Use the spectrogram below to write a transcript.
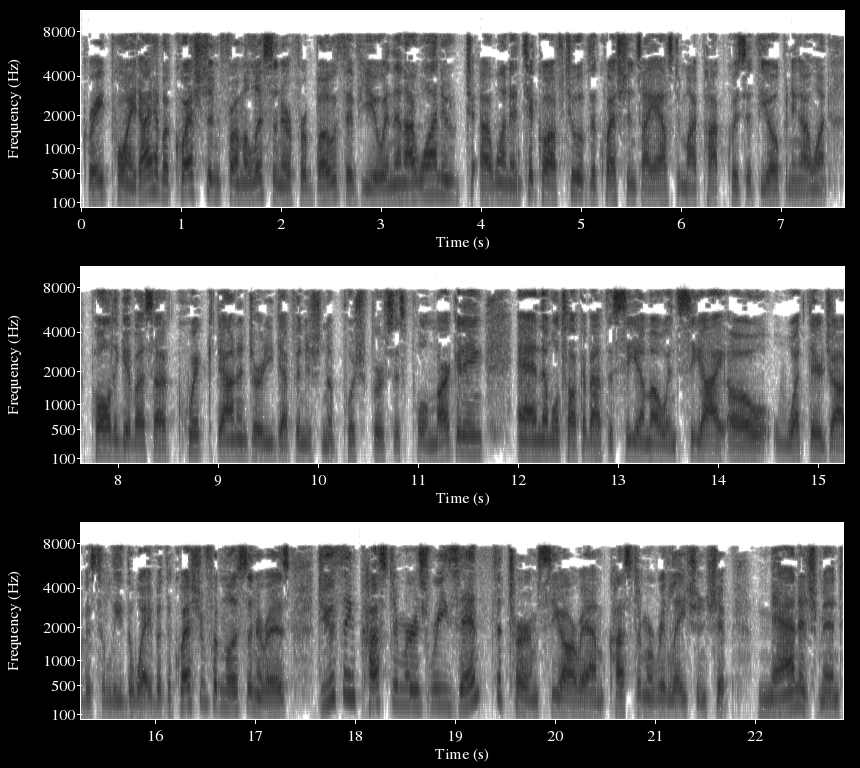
Great point. I have a question from a listener for both of you, and then I want to I want to tick off two of the questions I asked in my pop quiz at the opening. I want Paul to give us a quick down and dirty definition of push versus pull marketing, and then we'll talk about the CMO and CIO, what their job is to lead the way. But the question from the listener is, do you think customers resent the term CRM, customer relationship management,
